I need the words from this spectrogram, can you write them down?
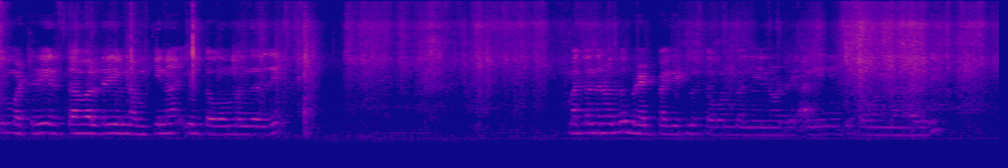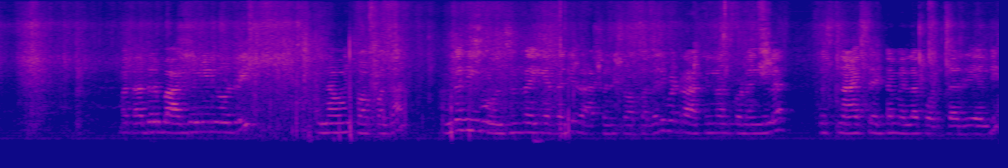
ಇವು ಮಟ್ರಿ ಇರ್ತಾವಲ್ರಿ, ಇವು ನಮ್ಕಿನ, ಇವು ತೊಗೊಂಬಂದದ್ರಿ ಮತ್ತಂದ್ರೆ ಒಂದು ಬ್ರೆಡ್ ಪ್ಯಾಕೆಟ್ನು ತೊಗೊಂಡು ಬಂದಿ ನೋಡ್ರಿ, ಅಲ್ಲಿ ನಿಂತು ತೊಗೊಂಡು ಬಂದದ್ರಿ. ಮತ್ತು ಅದ್ರ ಬಾಜುನೇ ನೋಡ್ರಿ ಇನ್ನೊಂದು ಶಾಪ್ ಅದ. ಅಂದ್ರೆ ಹಿಂಗೆ ಹೋಲ್ಸೇಲ್ದಾಗೆ ಅದ ರೀ ರಾಷನ್ ಶಾಪ್ ಅದ ರೀ ಬಟ್ ರಾಷನ್ ಅಲ್ಲಿ ಕೊಡಂಗಿಲ್ಲ ಸ್ನ್ಯಾಕ್ಸ್ ಐಟಮ್ ಎಲ್ಲ ಕೊಡ್ತಾರೆ ರೀ ಅಲ್ಲಿ.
